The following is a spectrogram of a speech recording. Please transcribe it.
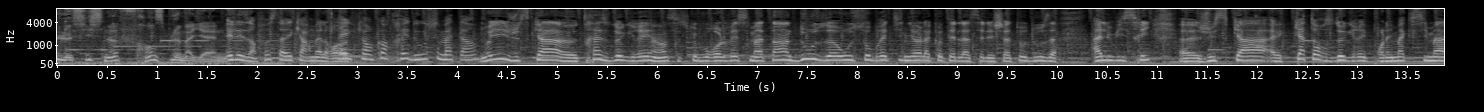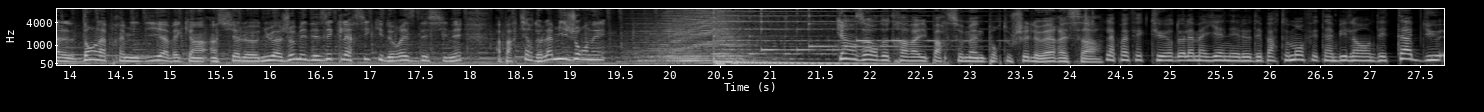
Le 6-9 France Bleu Mayenne. Et les infos, c'est avec Armel Roth. Et il fait encore très doux ce matin. Oui, jusqu'à 13 degrés, hein, c'est ce que vous relevez ce matin. 12 au Saut-Bretignolles à côté de la Célé Château, 12 à l'Huisserie, euh, jusqu'à 14 degrés pour les maximales dans l'après-midi avec un, un ciel nuageux mais des éclaircies qui devraient se dessiner à partir de la mi-journée. 15 heures de travail par semaine pour toucher le RSA. La préfecture de la Mayenne et le département fait un bilan d'étape du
